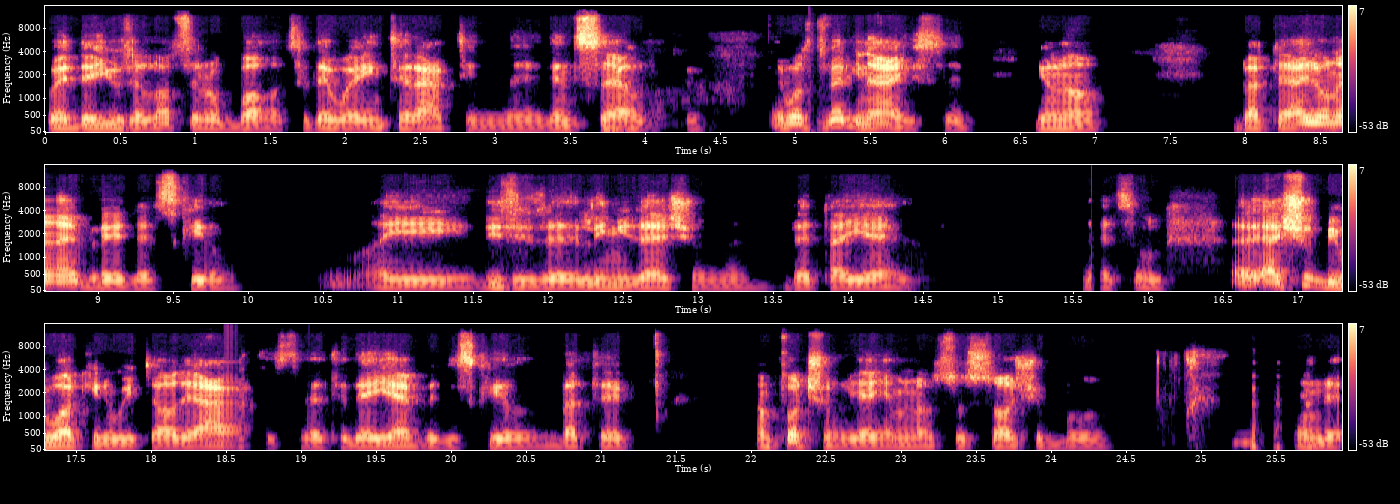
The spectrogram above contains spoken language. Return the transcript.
where they use lots of robots. They were interacting uh, themselves. Mm-hmm. It was very nice, you know but I don't have uh, that skill. I this is a limitation that I have. That's all. I should be working with other artists that they have the skill, but uh, unfortunately, I am not so sociable, and uh,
